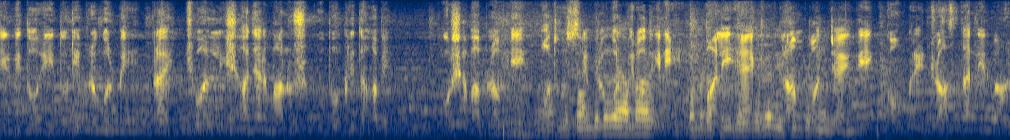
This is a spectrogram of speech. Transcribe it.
নির্মিত এই দুটি প্রকল্পে প্রায় চুয়াল্লিশ হাজার মানুষ উপকৃত হবে। গোসাবা ব্লকে কম্পিউটারে প্রকল্পের অধীনে বালি এক গ্রাম পঞ্চায়েতে কংক্রিট রাস্তা নির্মাণ।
